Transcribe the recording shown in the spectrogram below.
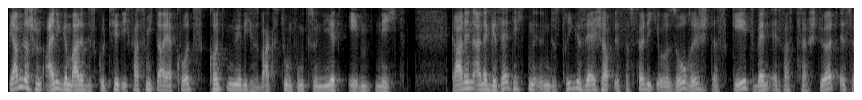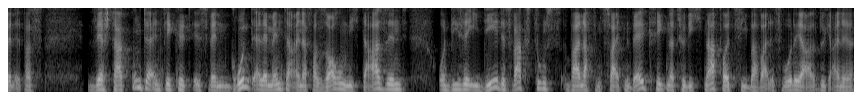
Wir haben das schon einige Male diskutiert, ich fasse mich daher kurz, kontinuierliches Wachstum funktioniert eben nicht. Gerade in einer gesättigten Industriegesellschaft ist das völlig illusorisch. Das geht, wenn etwas zerstört ist, wenn etwas sehr stark unterentwickelt ist, wenn Grundelemente einer Versorgung nicht da sind. Und diese Idee des Wachstums war nach dem Zweiten Weltkrieg natürlich nachvollziehbar, weil es wurde ja durch eine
